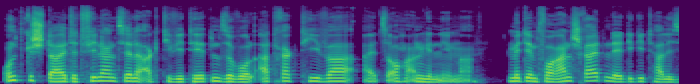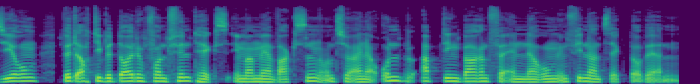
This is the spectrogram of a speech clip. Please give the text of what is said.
und gestaltet finanzielle Aktivitäten sowohl attraktiver als auch angenehmer. Mit dem Voranschreiten der Digitalisierung wird auch die Bedeutung von Fintechs immer mehr wachsen und zu einer unabdingbaren Veränderung im Finanzsektor werden.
